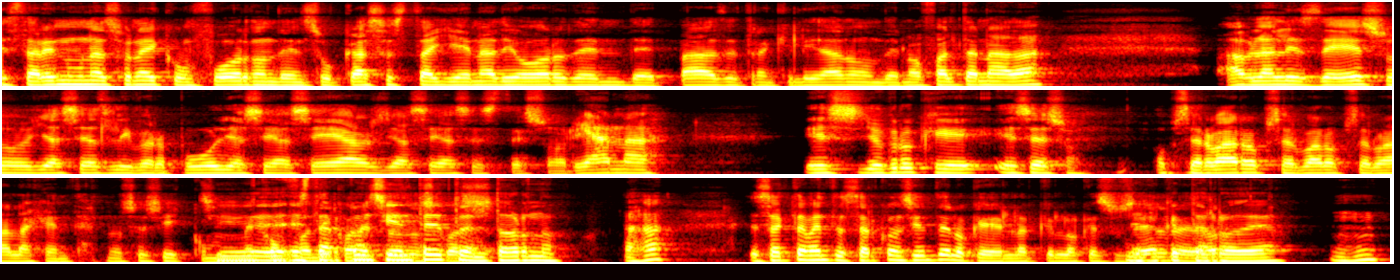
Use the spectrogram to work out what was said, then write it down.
estar en una zona de confort donde en su casa está llena de orden, de paz, de tranquilidad, donde no falta nada, háblales de eso, ya seas Liverpool, ya seas Sears, ya seas este, Soriana. Es, yo creo que es eso, observar, observar, observar a la gente. No sé si sí, me estar con consciente de tu cosas. entorno. Ajá, exactamente, estar consciente de lo que, lo que, lo que sucede. De lo que te rodea. Uh -huh.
